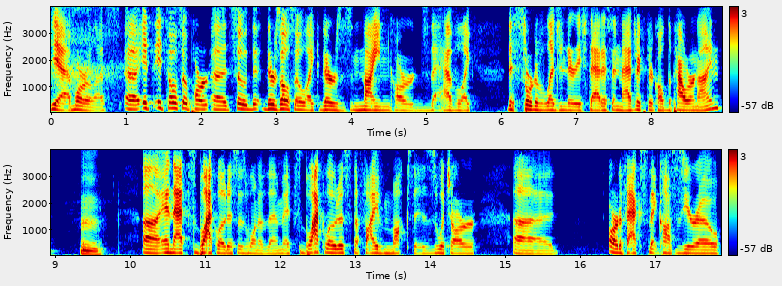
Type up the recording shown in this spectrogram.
yeah, more or less. Uh, it's it's also part. Uh, so th- there's also like there's nine cards that have like this sort of legendary status in Magic. They're called the Power Nine. Hmm. Uh, and that's Black Lotus is one of them. It's Black Lotus, the five Moxes, which are uh, artifacts that cost zero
